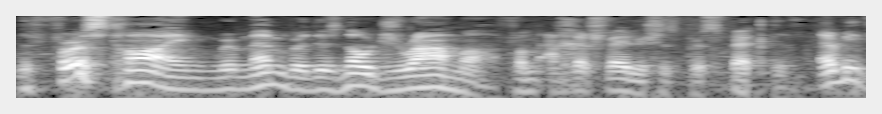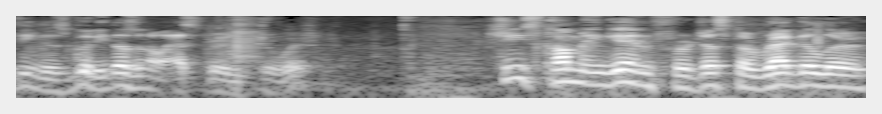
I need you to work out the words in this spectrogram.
the first time, remember, there's no drama from Achashverosh's perspective. Everything is good. He doesn't know Esther is Jewish. She's coming in for just a regular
